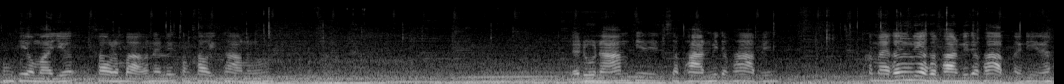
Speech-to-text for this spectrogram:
ท่องเที่ยวมาเยอะเข้าลำบากก็เนี่ยเลยต้องเข้าอีกทางนึงเดี๋ยวดูน้ำที่สะพานมิตรภาพนี่ทำไมเขาต้องเรียกสะพานมิตรภาพไอ้นี่นะ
